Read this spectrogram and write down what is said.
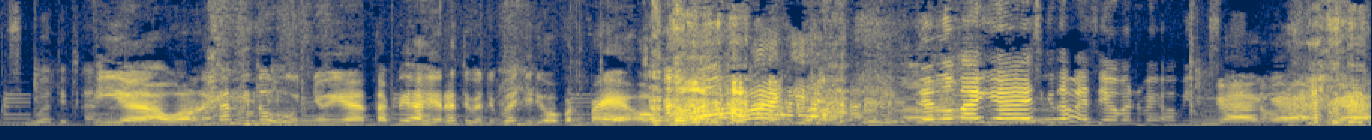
sebuah tips and trick. iya awalnya kan itu unyu ya tapi akhirnya tiba-tiba jadi open PO Jangan lupa guys, kita masih open PO enggak enggak enggak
